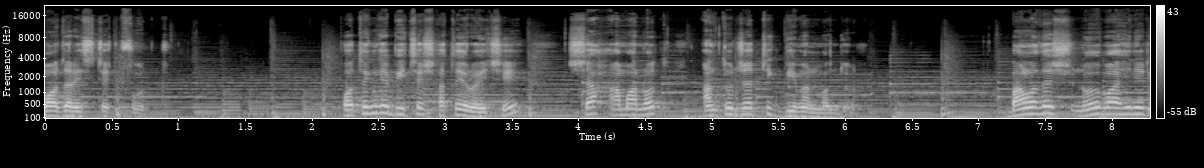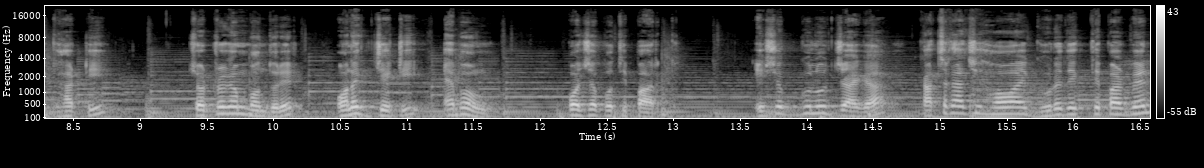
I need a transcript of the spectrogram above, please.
মজার স্ট্রিট ফুড। পতেঙ্গা বিচের সাথে রয়েছে শাহ আমানত আন্তর্জাতিক বিমানবন্দর। বাংলাদেশ নৌবাহিনীর ঘাঁটি, চট্টগ্রাম বন্দরের অনেক জেটি এবং প্রজাপতি পার্ক। এসবগুলোর জায়গা কাছাকাছি হওয়ায় ঘুরে দেখতে পারবেন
